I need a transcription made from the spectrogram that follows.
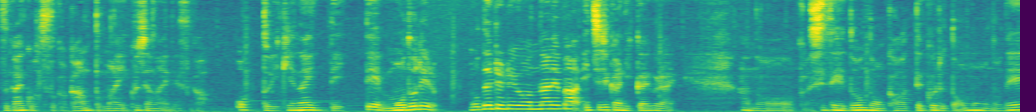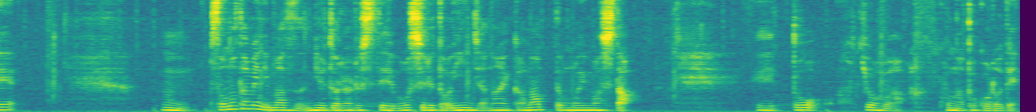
頭蓋骨とかガンと前行くじゃないですか。おっといけないって言って戻れる戻れるようになれば1時間に1回ぐらいあの姿勢どんどん変わってくると思うので、うん、そのためにまずニュートラル姿勢を知るといいんじゃないかなって思いました。えっ、と今日はこんなところで。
